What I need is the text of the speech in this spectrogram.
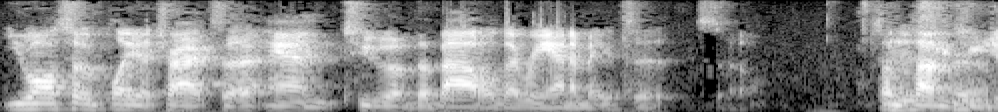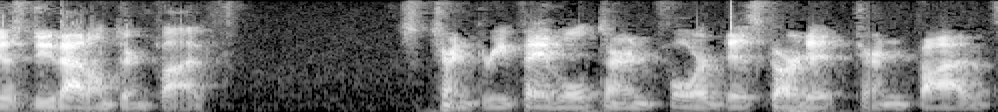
You also play Atraxa and two of the battle that reanimates it. So sometimes you just do that on turn five. Turn three Fable, turn four discard it, turn five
